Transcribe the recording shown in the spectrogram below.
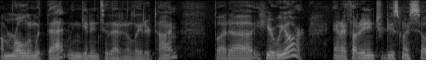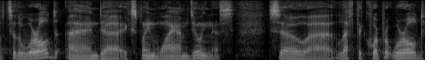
I'm rolling with that. We can get into that in a later time. But uh, here we are. And I thought I'd introduce myself to the world and uh, explain why I'm doing this. So, uh, left the corporate world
